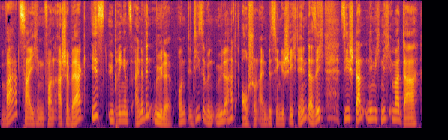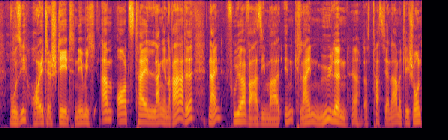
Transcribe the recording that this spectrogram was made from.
Wahrzeichen von Ascheberg ist übrigens eine Windmühle. Und diese Windmühle hat auch schon ein bisschen Geschichte hinter sich. Sie stand nämlich nicht immer da, wo sie heute steht, nämlich am Ortsteil Langenrade. Nein, früher war sie mal in Kleinmühlen. Ja, das passt ja namentlich schon.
